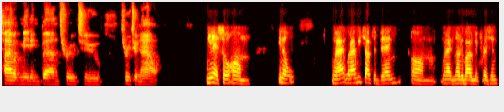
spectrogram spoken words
time of meeting Ben through to through to now. Yeah. So um, you know, when I when I reached out to Ben, um, when I learned about him in prison,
